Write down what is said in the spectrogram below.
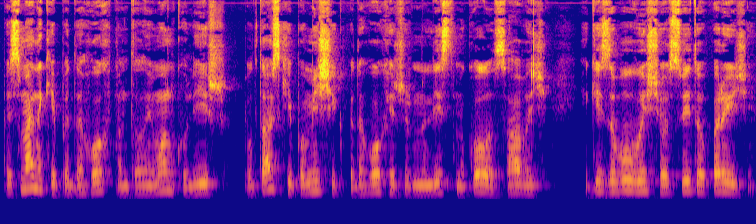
письменник і педагог Пантелеймон Куліш, полтавський поміщик, педагог і журналіст Микола Савич, який здобув вищу освіту в Парижі,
